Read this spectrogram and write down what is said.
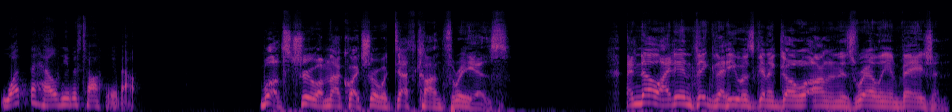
what the hell he was talking about. Well, it's true. I'm not quite sure what DEFCON 3 is. And no, I didn't think that he was going to go on an Israeli invasion.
